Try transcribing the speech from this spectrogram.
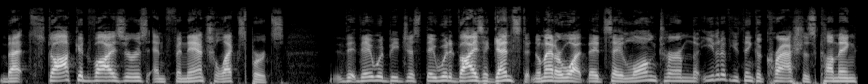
that stock advisors and financial experts they, would be just they would advise against it no matter what. They'd say long term, even if you think a crash is coming,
